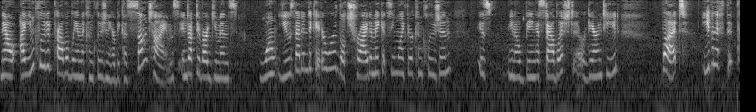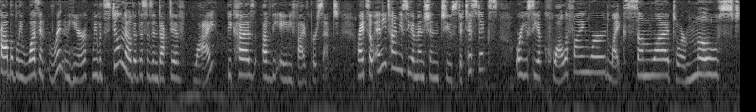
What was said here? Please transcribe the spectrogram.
Now, I included probably in the conclusion here because sometimes inductive arguments won't use that indicator word. They'll try to make it seem like their conclusion is you know, being established or guaranteed. But even if it probably wasn't written here, we would still know that this is inductive. Why? Because of the 85%, right? So anytime you see a mention to statistics or you see a qualifying word like somewhat or most,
